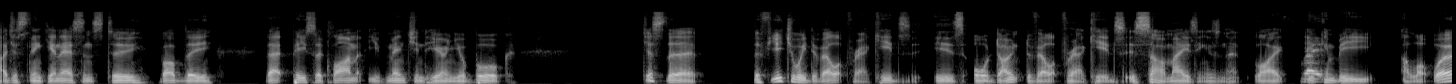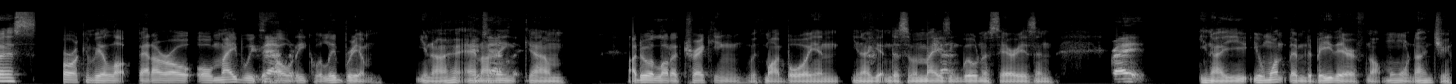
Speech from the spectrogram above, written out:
i just think in essence too bob the that piece of climate you've mentioned here in your book, just the the future we develop for our kids is or don't develop for our kids is so amazing, isn't it? Like right. it can be a lot worse or it can be a lot better or or maybe we exactly. could hold equilibrium, you know. And exactly. I think um I do a lot of trekking with my boy and you know get into some amazing yeah. wilderness areas and right you know you, you want them to be there if not more don't you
